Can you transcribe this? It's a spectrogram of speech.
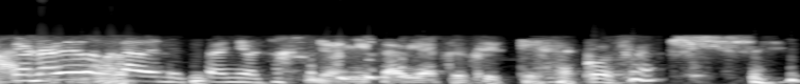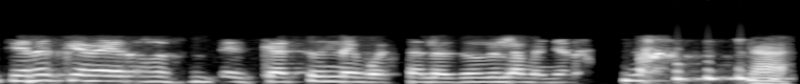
Ah, que no. doblada en español. Yo ni sabía que existía esa cosa. Tienes que ver el Cartoon Network a las 2 de la mañana. Ah,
